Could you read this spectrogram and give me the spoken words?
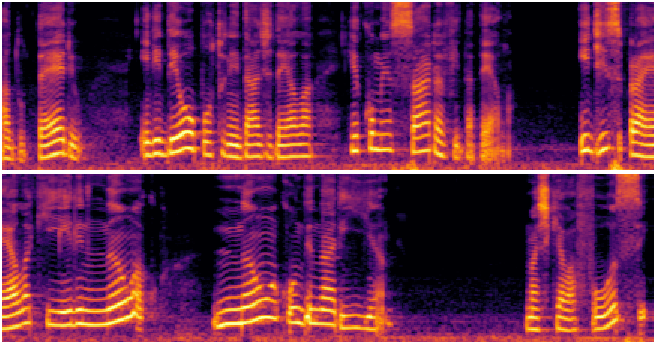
adultério, ele deu a oportunidade dela recomeçar a vida dela. E disse para ela que ele não a, não a condenaria, mas que ela fosse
